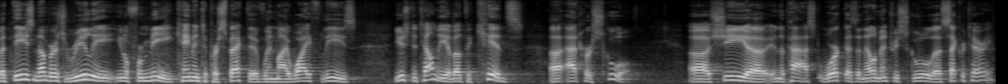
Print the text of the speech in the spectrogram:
but these numbers really, you know, for me, came into perspective when my wife, Lise, used to tell me about the kids uh, at her school. Uh, she, uh, in the past, worked as an elementary school uh, secretary,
